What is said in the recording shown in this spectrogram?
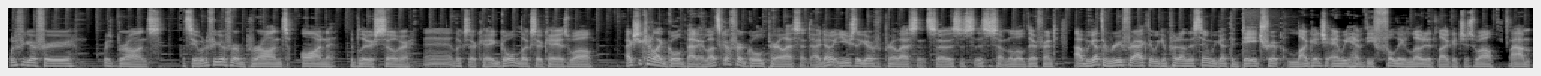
What if we go for, where's bronze? Let's see, what if we go for a bronze on the bluish silver? Eh, it looks okay. Gold looks okay as well. I actually kind of like gold better. Let's go for a gold pearlescent. I don't usually go for pearlescent, so this is this is something a little different. Uh, we got the roof rack that we can put on this thing. We got the day trip luggage, and we have the fully loaded luggage as well. Um,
